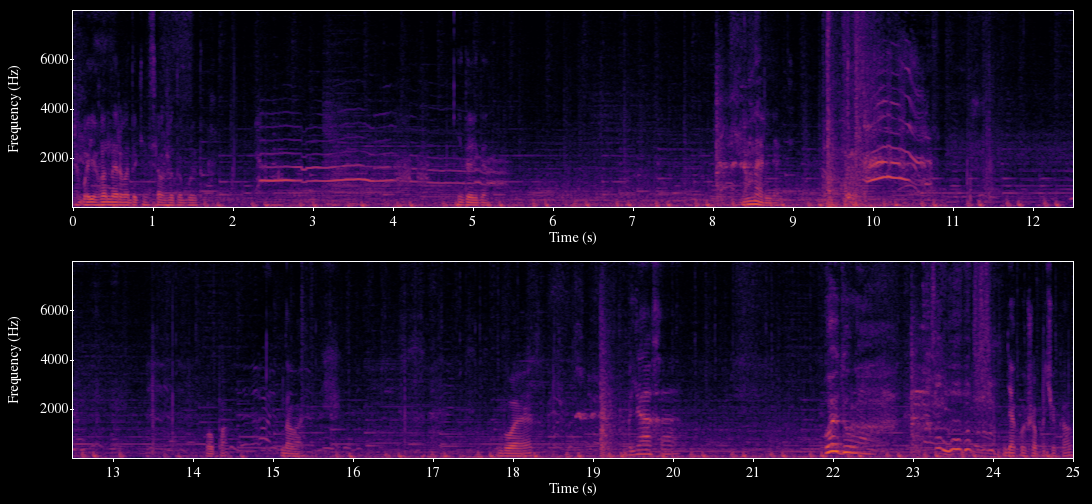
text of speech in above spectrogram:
Треба його нерви до кінця вже добити. Іде, йде. Не. Опа. Давай. Бует. Бляха. Ой, дурак! Дякую, що почекав.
